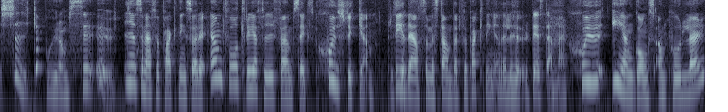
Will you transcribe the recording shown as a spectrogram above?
kikar på hur de ser ut. I en sån här förpackning så är det en, två, tre, fyra, fem, sex, sju stycken. Precis. Det är den som är standardförpackningen, eller hur? Det stämmer. Sju engångsampuller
